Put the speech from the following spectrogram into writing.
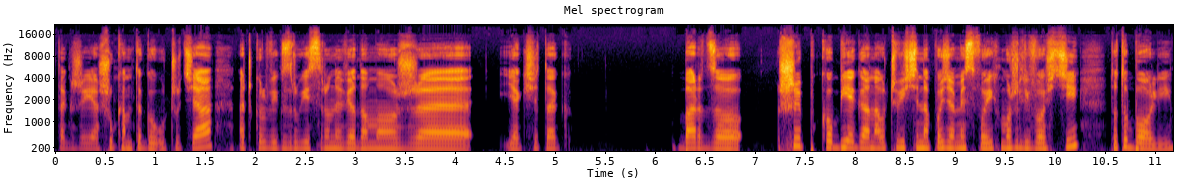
Także ja szukam tego uczucia. Aczkolwiek z drugiej strony wiadomo, że jak się tak bardzo szybko biega, na, oczywiście na poziomie swoich możliwości, to to boli.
